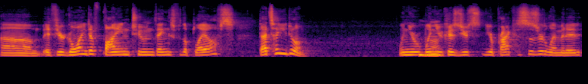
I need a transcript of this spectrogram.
Um, if you're going to fine tune things for the playoffs, that's how you do them. When you're mm-hmm. when you because your your practices are limited.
